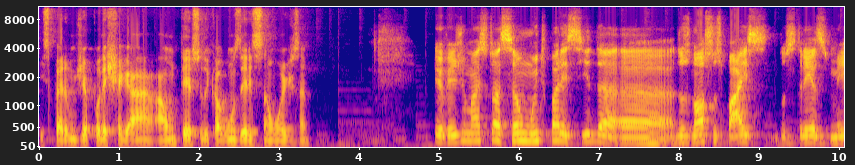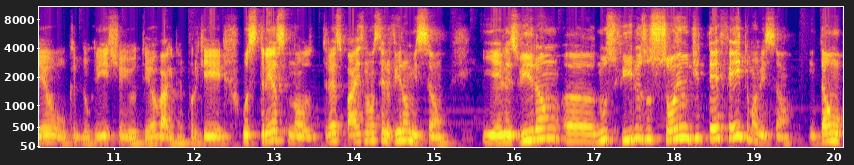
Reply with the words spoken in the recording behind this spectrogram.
Espero um dia poder chegar a um terço do que alguns deles são hoje, sabe? Eu vejo uma situação muito parecida uh, dos nossos pais, dos três, meu, do Christian e o teu, Wagner, porque os três, no, três pais não serviram missão. E eles viram uh, nos filhos o sonho de ter feito uma missão. Então,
